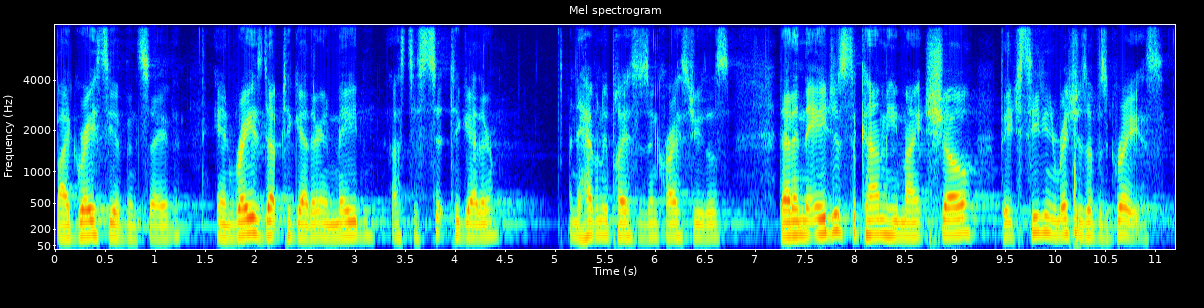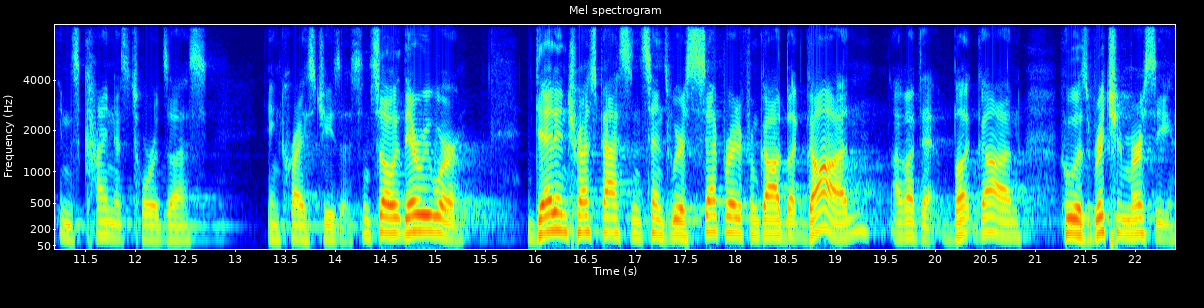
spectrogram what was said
By grace you have been saved and raised up together and made us to sit together in the heavenly places in Christ Jesus, that in the ages to come he might show the exceeding riches of his grace and his kindness towards us in Christ Jesus. And so there we were, dead in trespasses and sins. We were separated from God, but God, I love that, but God, who is rich in mercy,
